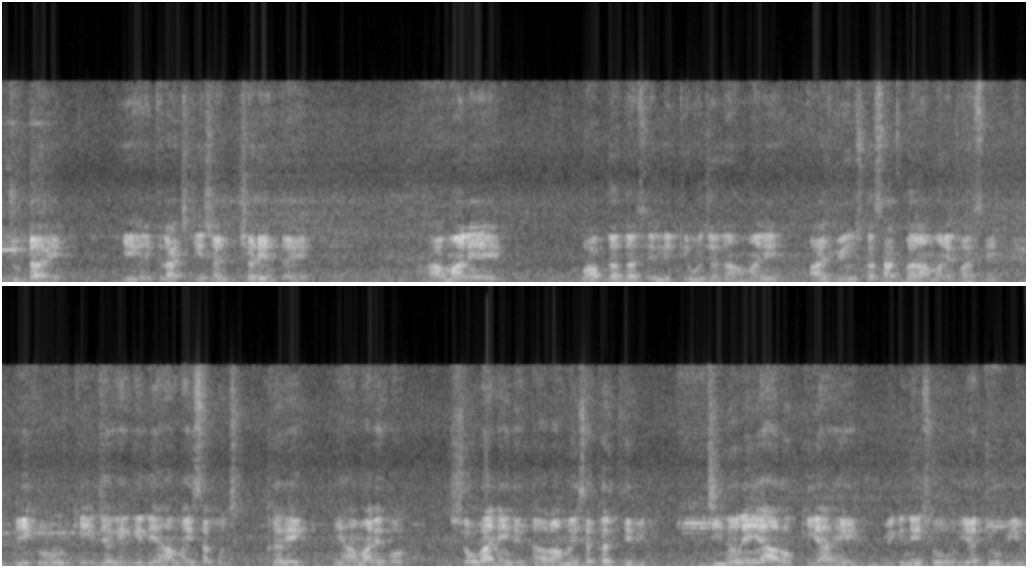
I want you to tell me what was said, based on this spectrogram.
झूठा है। ये एक राजकीय षडयंत्र है। हमारे बाप दादा से लेके वो जगह हमारे, आज भी उसका सात बार हमारे पास है। एक रूम की जगह के लिए हम ऐसा कुछ करें, ये हमारे को शोभा नहीं देता और हम ऐसा करते भी जिन्होंने ये आरोप किया है, विघ्नेश हो या जो भी हो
